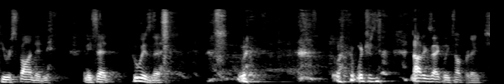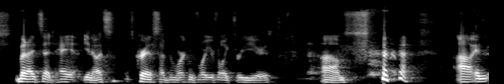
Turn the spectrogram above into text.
he responded and he said, who is this? Which is not exactly comforting. But I said, Hey, you know, it's, it's Chris. I've been working for you for like three years. Um, uh, and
